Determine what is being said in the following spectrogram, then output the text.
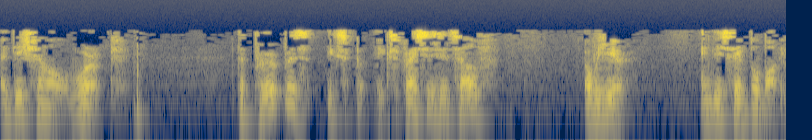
additional work, the purpose exp- expresses itself over here in this simple body.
